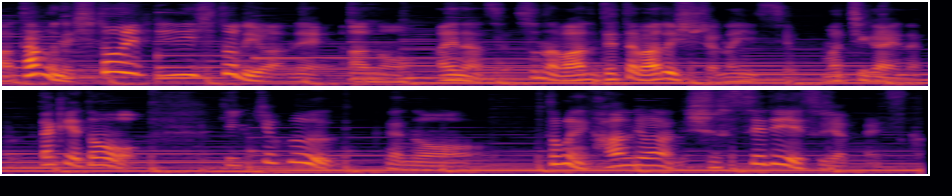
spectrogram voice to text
あ多分ね、一人一人はね、あの、あれなんですよ。そんな絶対悪い人じゃないんですよ。間違いなく。だけど、結局、あの、特に官僚なんて出世レースじゃないですか。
